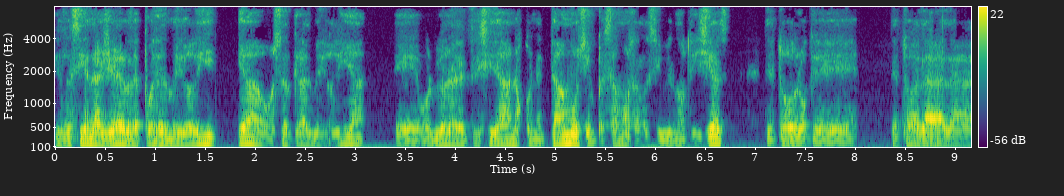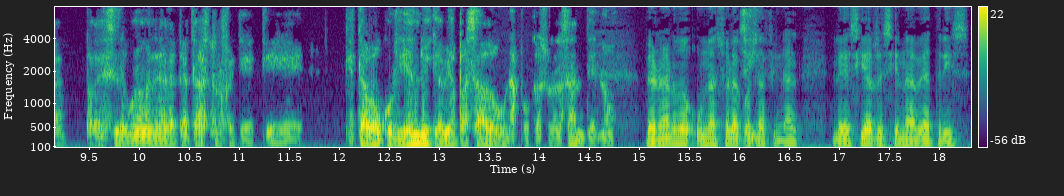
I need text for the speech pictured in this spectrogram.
Y recién ayer, después del mediodía o cerca del mediodía, eh, volvió la electricidad, nos conectamos y empezamos a recibir noticias de todo lo que, de toda la, para decir de alguna manera, la catástrofe que, que, estaba ocurriendo y que había pasado unas pocas horas antes, ¿no? Bernardo, una sola cosa final. Le decía recién a Beatriz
